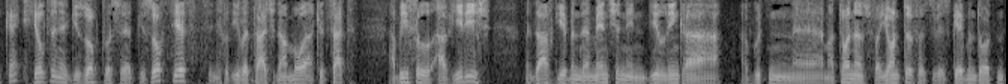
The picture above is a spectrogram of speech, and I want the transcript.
Okay, Hilton hat gesagt, was er hat gesagt jetzt. Ich will übertreiben einmal, a kezat, a bissel auf Jiddisch. Man darf geben den Menschen in die Link a, a guten äh, Matonas für Jontef, was wir es geben dort. Und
